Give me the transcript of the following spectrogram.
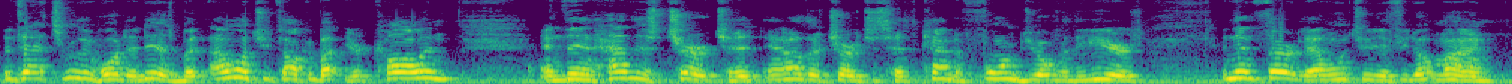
that that's really what it is. But I want you to talk about your calling and then how this church and other churches has kind of formed you over the years. And then thirdly, I want you, if you don't mind,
